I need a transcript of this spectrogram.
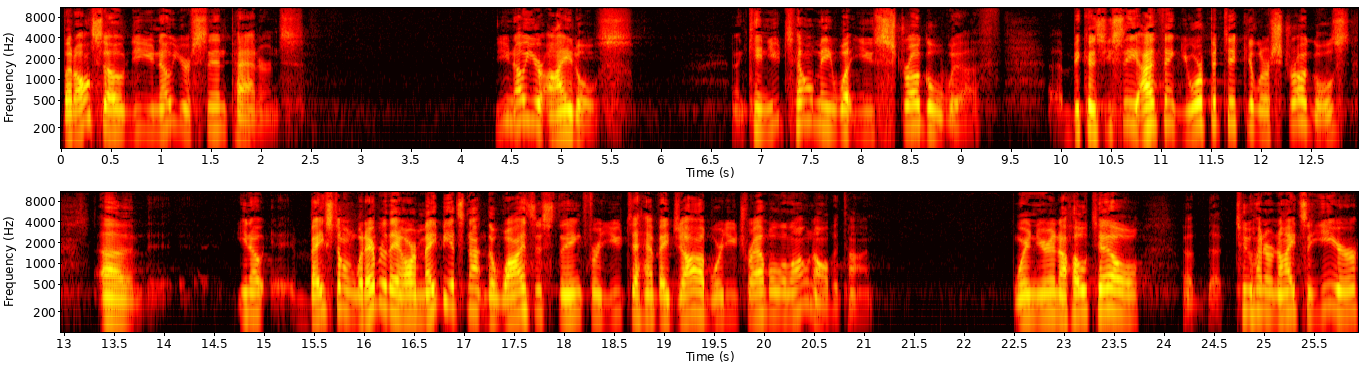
But also, do you know your sin patterns? You know your idols? Can you tell me what you struggle with? Because you see, I think your particular struggles, uh, you know, based on whatever they are, maybe it's not the wisest thing for you to have a job where you travel alone all the time. When you're in a hotel uh, 200 nights a year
